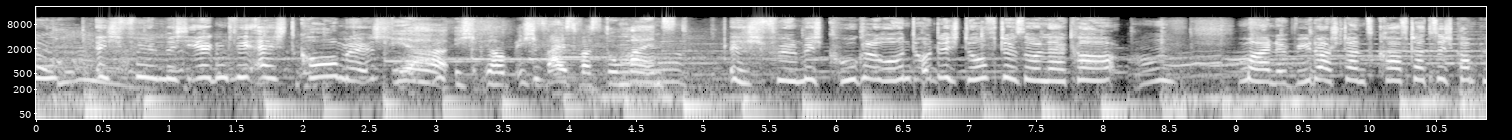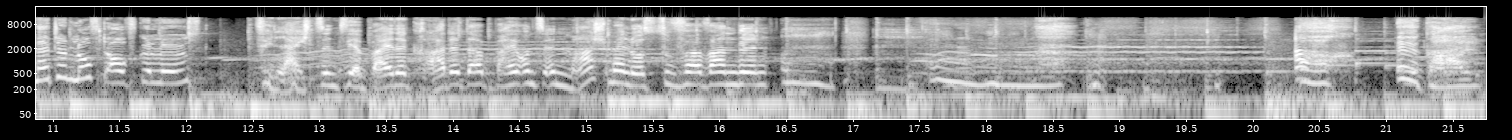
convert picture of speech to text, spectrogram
du, ich fühle mich irgendwie echt komisch. Ja, ich glaube, ich weiß, was du meinst. Ich fühle mich kugelrund und ich dufte so lecker. Meine Widerstandskraft hat sich komplett in Luft aufgelöst. Vielleicht sind wir beide gerade dabei, uns in Marshmallows zu verwandeln. Ach, egal.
